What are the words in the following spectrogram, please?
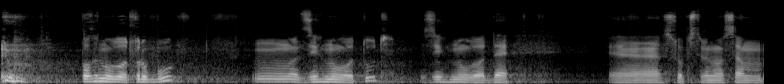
погнуло трубу, зігнуло тут, зігнуло, де, е, собственно, сам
